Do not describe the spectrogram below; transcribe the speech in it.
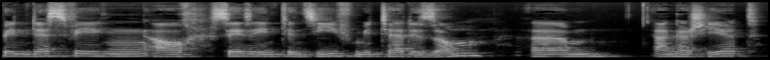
bin deswegen auch sehr, sehr intensiv mit Terre de Somme ähm, engagiert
